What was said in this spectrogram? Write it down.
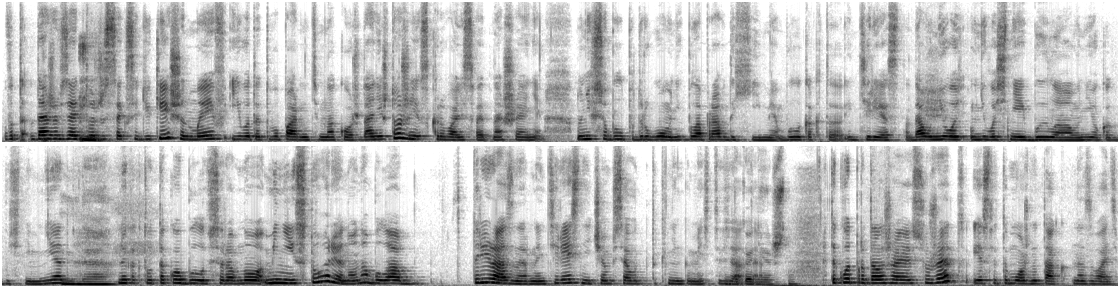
вот даже взять тот же Sex Education, Мэйв и вот этого парня темнокожего, да, они же тоже не скрывали свои отношения, но у них все было по-другому, у них была правда химия, было как-то интересно, да, у него, у него с ней было, а у нее как бы с ним нет, да. ну и как-то вот такое было все равно мини-история, но она была три раза, наверное, интереснее, чем вся вот эта книга вместе взятая. Да, конечно. Так вот, продолжая сюжет, если это можно так назвать,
